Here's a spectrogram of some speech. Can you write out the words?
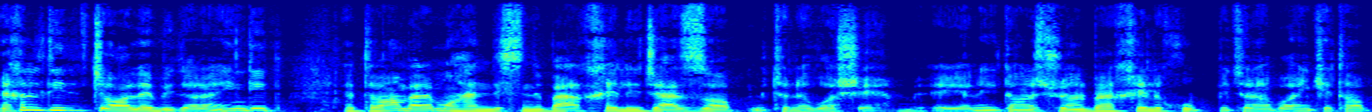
و خیلی دید جالبی دارن. این دید اتفاقا برای مهندسین برق خیلی جذاب می‌تونه باشه. یعنی دانشجویان برق خیلی خوب می‌تونن با این کتاب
